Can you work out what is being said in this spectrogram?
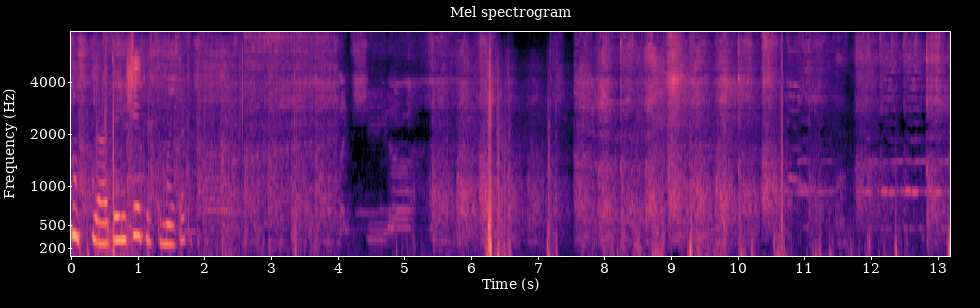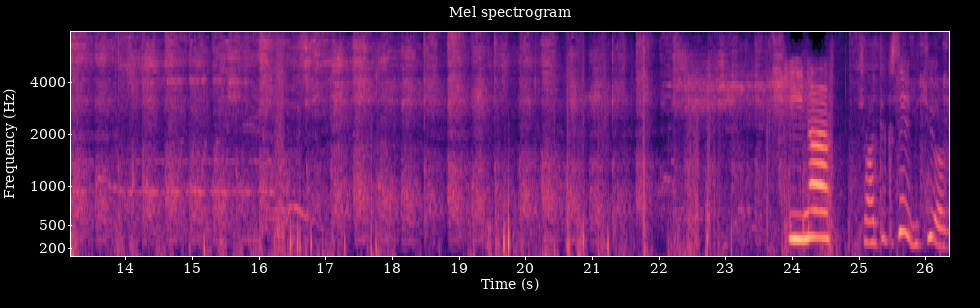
Uf ya dönüşe düştüm arkadaşlar. Hina. Şarkı kısa ya bitiyor öyle.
